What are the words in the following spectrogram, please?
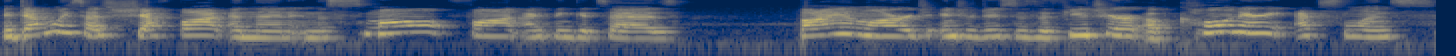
It definitely says Chefbot, and then in the small font, I think it says, Buy n Large, introduces the future of culinary excellence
